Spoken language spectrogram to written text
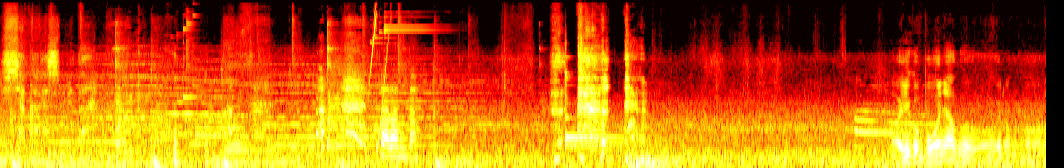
시작하겠습니다. 잘한다. 아 이거 뭐냐고 이런 거.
